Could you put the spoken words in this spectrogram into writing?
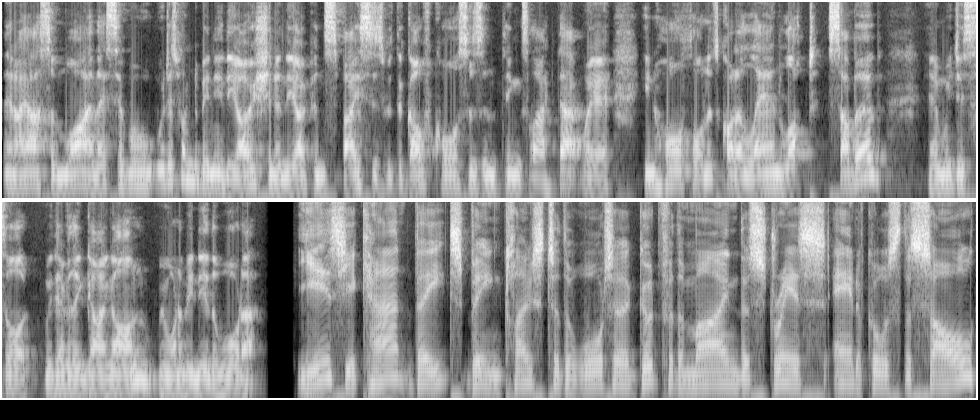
And I asked them why, and they said, well, we just wanted to be near the ocean and the open spaces with the golf courses and things like that, where in Hawthorn it's quite a landlocked suburb. And we just thought, with everything going on, we want to be near the water. Yes, you can't beat being close to the water. Good for the mind, the stress, and of course the soul.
